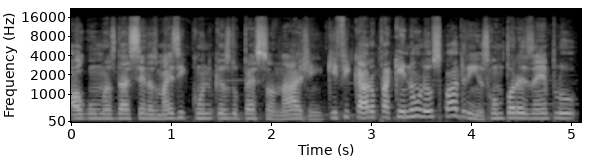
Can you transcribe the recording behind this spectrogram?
algumas das cenas mais icônicas do personagem que ficaram pra quem não leu os quadrinhos, como por exemplo,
